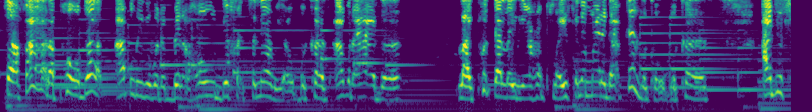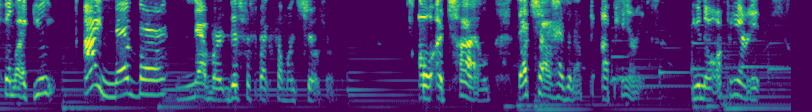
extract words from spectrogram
So if I had a pulled up, I believe it would have been a whole different scenario because I would have had to like put that lady in her place and it might have got physical because I just feel like you I never, never disrespect someone's children or a child. That child has an, a parent, you know, a parents.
